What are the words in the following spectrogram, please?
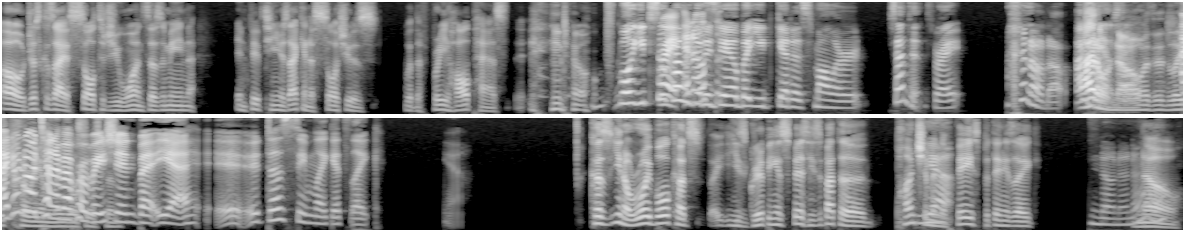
oh, just because I assaulted you once doesn't mean in 15 years I can assault you as with a free hall pass. you know, Well, you'd still Right, probably and go to jail, but you'd get a smaller sentence, right? I don't know. I'm I don't guessing. know. the, like, I don't know a ton about legal system. probation, but yeah, it, it does seem like it's like because you know Roy Bullcutt's like, he's gripping his fist. He's about to punch him in Yeah. the face, but then he's like, No, no, no, "No,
